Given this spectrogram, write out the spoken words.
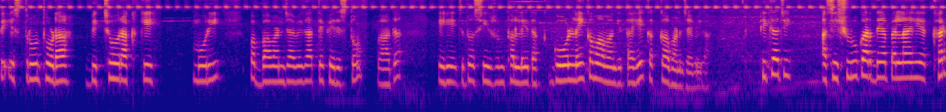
ਤੇ ਇਸ ਤਰ੍ਹਾਂ ਥੋੜਾ ਵਿੱਚੋਂ ਰੱਖ ਕੇ ਮੋਰੀ ਪੱਬਾ ਬਣ ਜਾਵੇਗਾ ਤੇ ਫਿਰ ਇਸ ਤੋਂ ਬਾਅਦ ਇਹ ਜਦੋਂ ਅਸੀਂ ਇਸ ਨੂੰ ਥੱਲੇ ਤੱਕ ਗੋਲ ਨਹੀਂ ਕਮਾਵਾਂਗੇ ਤਾਂ ਇਹ ਕੱਕਾ ਬਣ ਜਾਵੇਗਾ। ਠੀਕ ਹੈ ਜੀ? ਅਸੀਂ ਸ਼ੁਰੂ ਕਰਦੇ ਹਾਂ ਪਹਿਲਾਂ ਇਹ ਅੱਖਰ।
